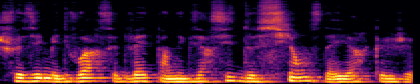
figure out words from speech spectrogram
je faisais mes devoirs. Ça devait être un exercice de science d'ailleurs que je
